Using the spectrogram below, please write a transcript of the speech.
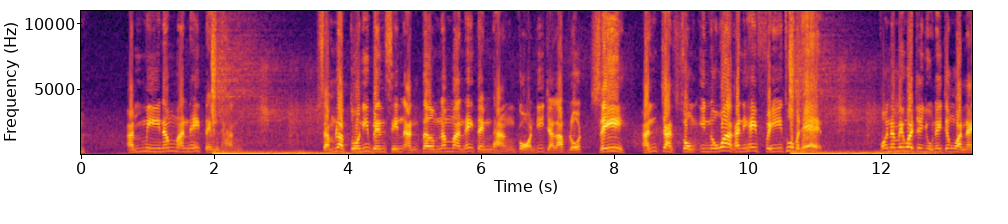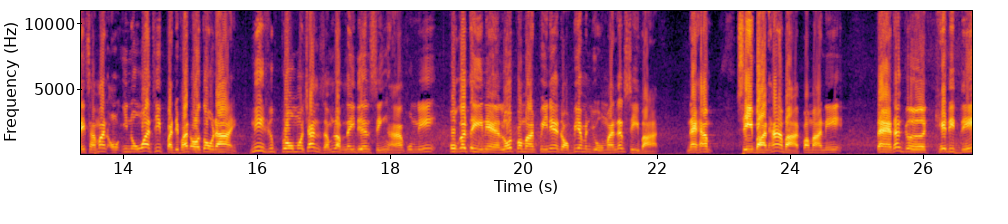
3. อันมีน้ำมันให้เต็มถังสำหรับตัวนี้เบนซินอันเติมน้ำมันให้เต็มถังก่อนที่จะรับรถ 4. อันจัดส่งอินโนวาคันนี้ให้ฟรีทั่วประเทศ เพราะนั้นไม่ว่าจะอยู่ในจังหวัดไหนสามารถออกอินโนวาที่ปฏิพัฒน์ออโต้ได้ นี่คือโปรโมชั่นสำหรับในเดือนสิงหาคมนี้ ปกติเนี่ยรถประมาณปีเนี้ดอกเบี้ยมันอยู่ประมาณสัก4บาทนะครับ4บาท 5 บาทประมาณนี้ แต่ถ้าเกิดเครดิตดี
